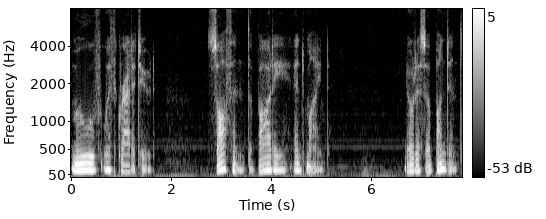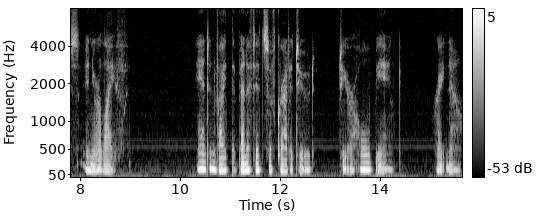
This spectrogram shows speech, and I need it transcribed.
move with gratitude Soften the body and mind. Notice abundance in your life and invite the benefits of gratitude to your whole being right now.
